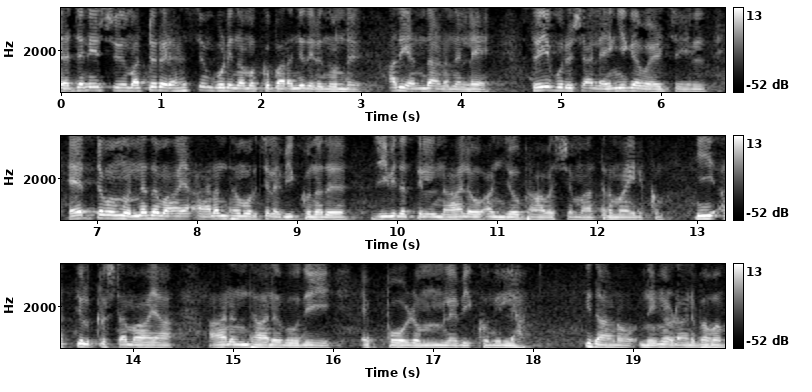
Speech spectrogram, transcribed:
രജനീഷ് മറ്റൊരു രഹസ്യം കൂടി നമുക്ക് പറഞ്ഞു തരുന്നുണ്ട്. അത് എന്താണെന്നല്ലേ? സ്ത്രീ പുരുഷ ലൈംഗിക വീഴ്ചയിൽ ഏറ്റവും ഉന്നതമായ ആനന്ദമൂർച്ച ലഭിക്കുന്നത് ജീവിതത്തിൽ നാലോ അഞ്ചോ പ്രാവശ്യം മാത്രമായിരിക്കും. ഈ അത്യുത്കൃഷ്ടമായ ആനന്ദാനുഭൂതി എപ്പോഴും ലഭിക്കുന്നില്ല. ഇതാണോ നിങ്ങളുടെ അനുഭവം?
